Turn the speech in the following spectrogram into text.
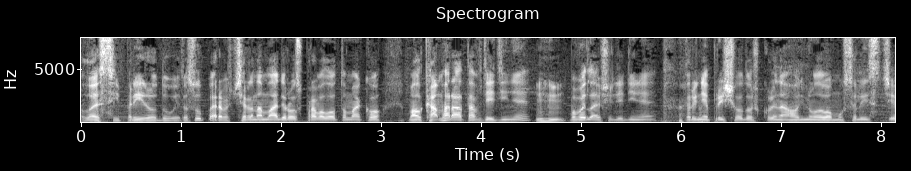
lesy, prírodu. Je to super. Včera nám Mlaďo rozprával o tom, ako mal kamaráta v dedine, Mhm. vo vedľajšej dedine, ktorý neprišiel do školy na hodinu, lebo museli ísť, e,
